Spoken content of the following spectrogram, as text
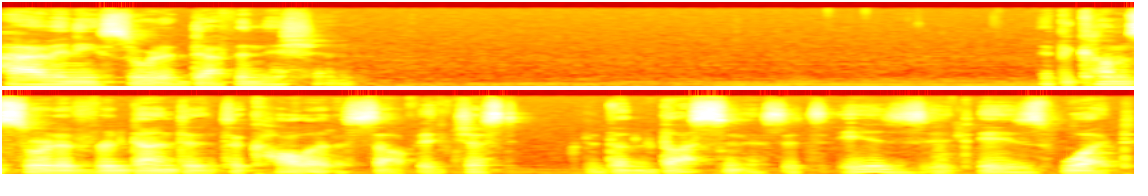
have any sort of definition. It becomes sort of redundant to call it a self. It just, the thusness, it is, it is what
